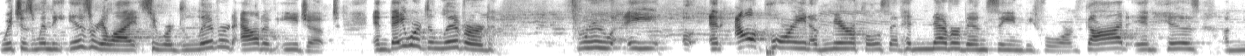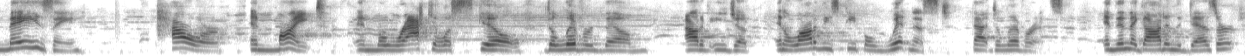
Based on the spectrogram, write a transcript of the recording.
which is when the Israelites who were delivered out of Egypt, and they were delivered through a an outpouring of miracles that had never been seen before. God in his amazing power and might and miraculous skill delivered them out of Egypt. And a lot of these people witnessed that deliverance. And then they got in the desert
